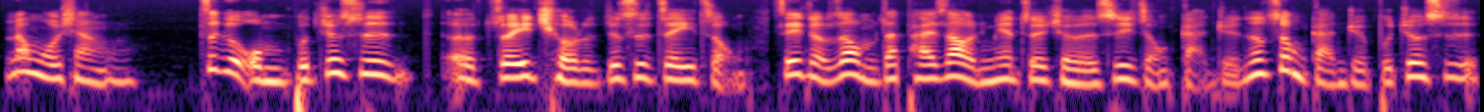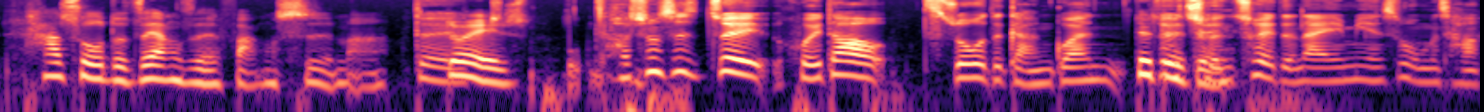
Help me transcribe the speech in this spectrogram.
让我想。这个我们不就是呃追求的就是这一种，这一种在我们在拍照里面追求的是一种感觉，那这种感觉不就是他说的这样子的方式吗？对对，好像是最回到所有的感官最纯粹的那一面，是我们常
